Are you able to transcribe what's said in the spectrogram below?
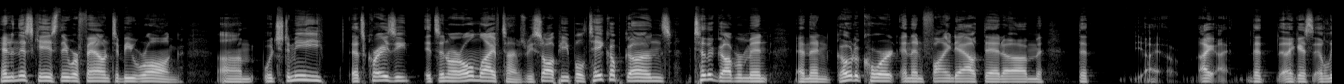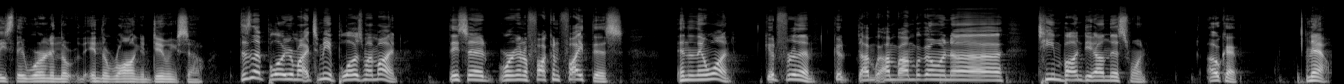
And in this case they were found to be wrong um, which to me that's crazy. It's in our own lifetimes. We saw people take up guns to the government and then go to court and then find out that um that I, I that I guess at least they weren't in the in the wrong in doing so. Doesn't that blow your mind? To me, it blows my mind. They said we're gonna fucking fight this, and then they won. Good for them. Good. I'm I'm, I'm going uh Team Bundy on this one. Okay. Now,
